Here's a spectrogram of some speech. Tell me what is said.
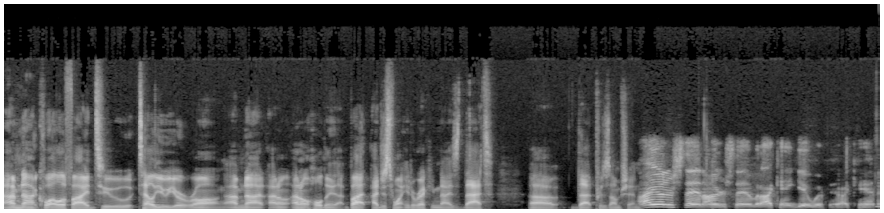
I'm not qualified to tell you you're wrong. I'm not i don't i don't hold any of that. But i just want you to recognize that uh, that presumption I understand, I understand, but I can't get with it. I can't.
